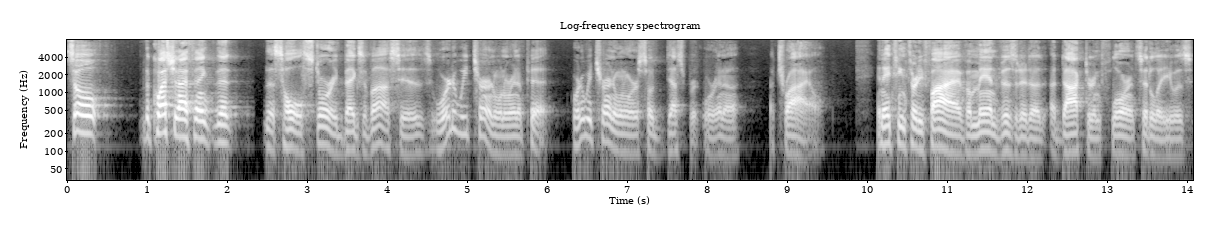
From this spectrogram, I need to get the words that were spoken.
So, the question I think that this whole story begs of us is where do we turn when we're in a pit? Where do we turn when we're so desperate we're in a, a trial? In 1835, a man visited a, a doctor in Florence, Italy. He was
